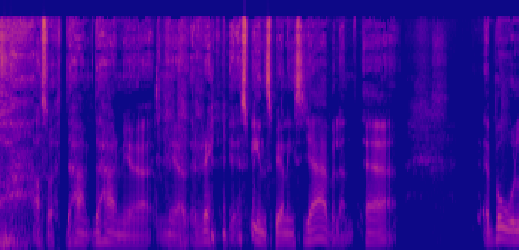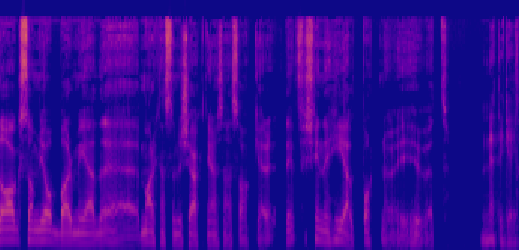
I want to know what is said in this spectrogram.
eh, alltså det här, det här med, med inspelningsdjävulen. Eh, bolag som jobbar med eh, marknadsundersökningar och sådana saker, det försvinner helt bort nu i huvudet. Netigate?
